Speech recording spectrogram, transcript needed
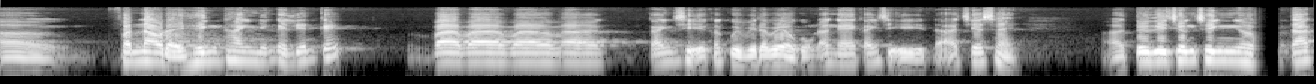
uh, phần nào để hình thành những cái liên kết. Và và và và các anh chị các quý vị đại biểu cũng đã nghe các anh chị đã chia sẻ. Uh, từ cái chương trình hợp tác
